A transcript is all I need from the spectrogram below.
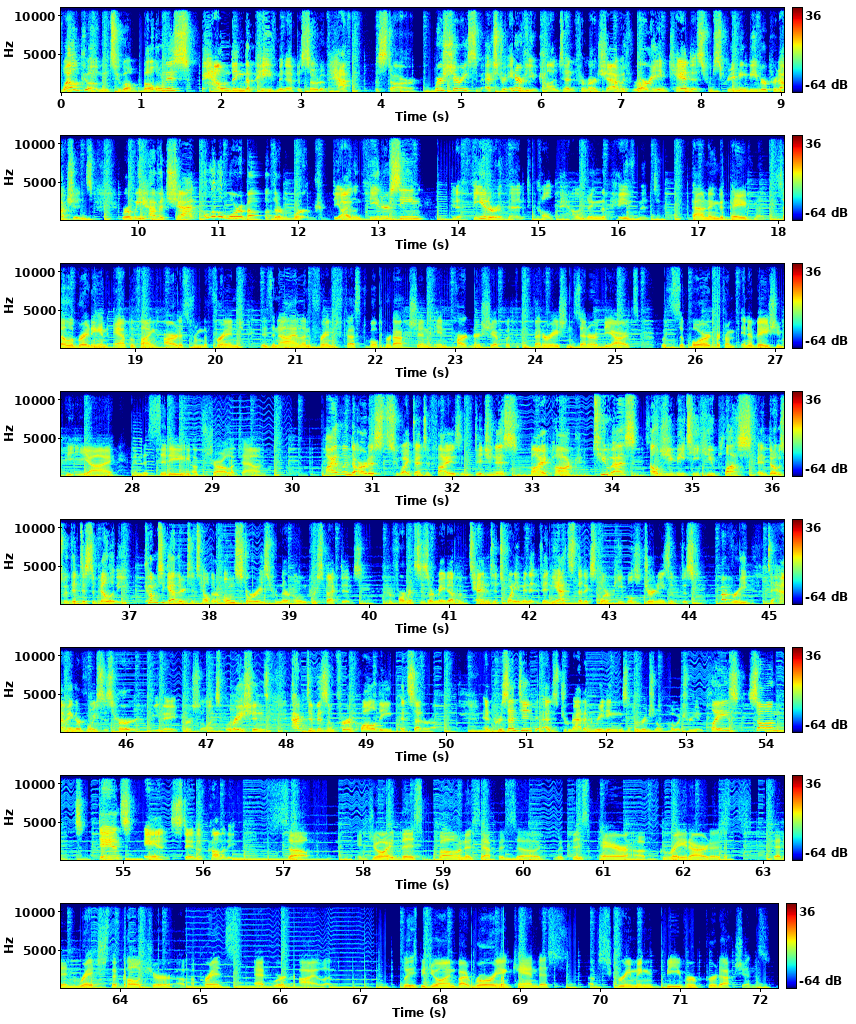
Welcome to a bonus Pounding the Pavement episode of Half a Star. We're sharing some extra interview content from our chat with Rory and Candace from Screaming Beaver Productions, where we have a chat a little more about their work, the island theater scene, and a theater event called Pounding the Pavement. Pounding the Pavement, celebrating and amplifying artists from the fringe, is an Island Fringe Festival production in partnership with the Confederation Center of the Arts with support from Innovation PEI and the City of Charlottetown. Island artists who identify as Indigenous, BIPOC, 2S, LGBTQ, and those with a disability come together to tell their own stories from their own perspectives. Performances are made up of 10 to 20 minute vignettes that explore people's journeys of discovery to having their voices heard, be they personal explorations, activism for equality, etc. And presented as dramatic readings of original poetry and plays, songs, dance, and stand up comedy. So, Enjoy this bonus episode with this pair of great artists that enrich the culture of Prince Edward Island. Please be joined by Rory and Candace of Screaming Beaver Productions.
